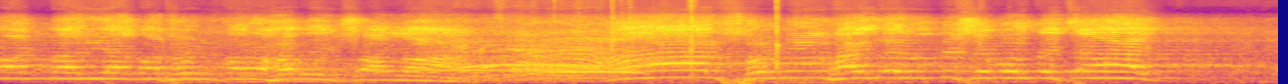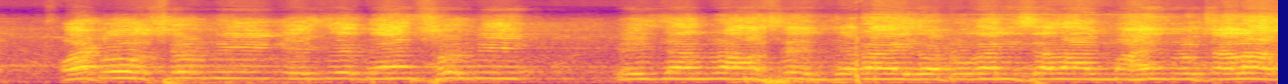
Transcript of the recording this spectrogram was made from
মঠবাড়িয়া গঠন করা হবে ইনশাল্লাহ আর শ্রমিক ভাইদের উদ্দেশ্যে বলতে চাই অটো শ্রমিক, এই যে ব্যাংক শ্রমিক, এই যে আমরা আছেন যারা এই অটো গাড়ি চালান, মাহেন্দ্র চালান,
